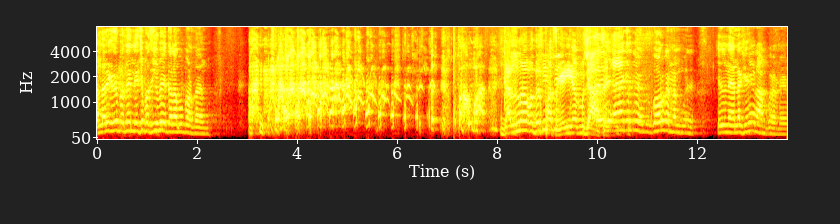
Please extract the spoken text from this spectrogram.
ਅੱਲਾ ਦੀ ਕਿਤੇ ਬੰਦੇ ਨਿੱਚ ਫਸੀ ਹੋਵੇ ਇਦਾਂ ਦਾ ਮੂੰਹ ਬਣਦਾ। ਗੱਲ ਨਾ ਉਧਰ ਫਸ ਗਈ ਆ ਮਜ਼ਾਕ ਤੇ। ਐ ਕਰਕੇ ਗੌਰ ਕਰਨਾ ਮੂੰਹ ਤੇ ਇਹ ਨੈਣ ਨਕਸ਼ੇ ਆਰਾਮ ਕਰਨੇ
